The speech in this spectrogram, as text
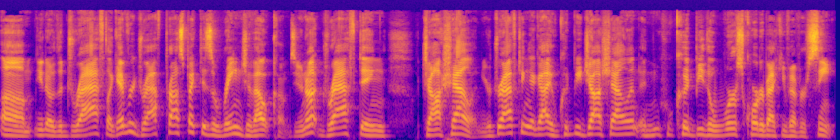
um, you know, the draft, like every draft prospect is a range of outcomes. You're not drafting Josh Allen. You're drafting a guy who could be Josh Allen and who could be the worst quarterback you've ever seen.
